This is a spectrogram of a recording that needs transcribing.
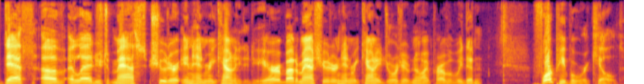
Death of alleged mass shooter in Henry County. Did you hear about a mass shooter in Henry County, Georgia? No, I probably didn't. Four people were killed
